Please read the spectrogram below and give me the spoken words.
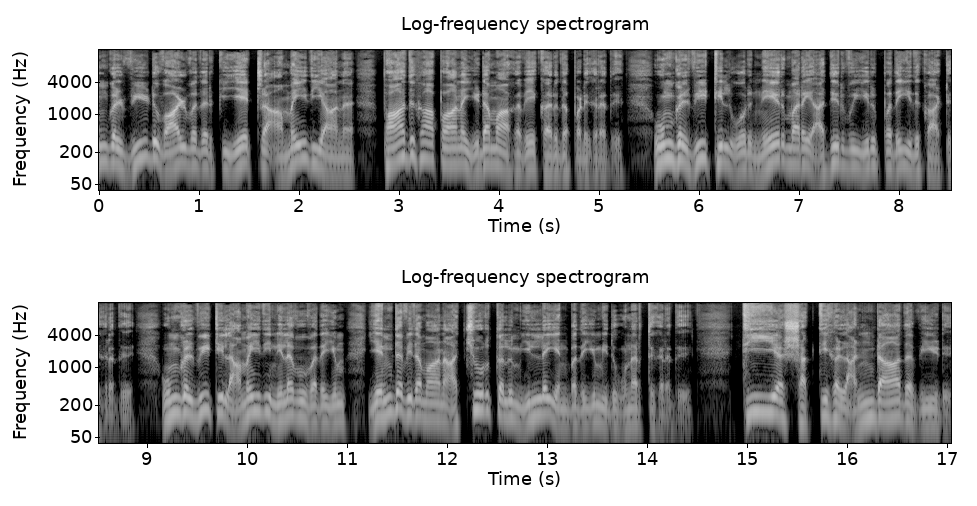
உங்கள் வீடு வாழ்வதற்கு ஏற்ற அமைதியான பாதுகாப்பான இடமாகவே கருதப்படுகிறது. உங்கள் வீட்டில் ஒரு நேர்மறை அதிர்வு இருப்பதை இது காட்டுகிறது. உங்கள் வீட்டில் அமைதி நிலவுவதையும் எந்த எந்தவிதமான அச்சுறுத்தலும் இல்லை என்பதையும் இது உணர்த்துகிறது. தீய சக்திகள் அண்டாத வீடு.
